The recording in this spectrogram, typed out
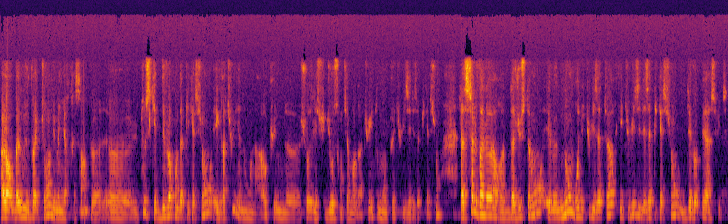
Alors, ben, nous facturons d'une manière très simple. Euh, tout ce qui est développement d'applications est gratuit. Nous, on n'a aucune euh, chose. Les studios sont entièrement gratuits. Tout le monde peut utiliser les applications. La seule valeur d'ajustement est le nombre d'utilisateurs qui utilisent les applications développées à la suite.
